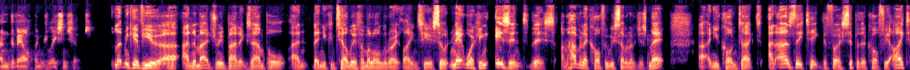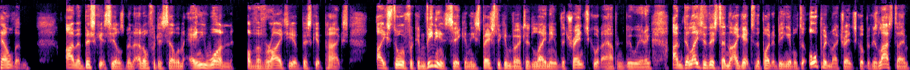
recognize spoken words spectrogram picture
and developing relationships. Let me give you uh, an imaginary bad example, and then you can tell me if I'm along the right lines here. So, networking isn't this. I'm having a coffee with someone I've just met, uh, a new contact, and as they take the first sip of their coffee, I tell them I'm a biscuit salesman and offer to sell them any one of a variety of biscuit packs. I store for convenience sake in the specially converted lining of the trench coat I happen to be wearing. I'm delighted this time that I get to the point of being able to open my trench coat because last time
